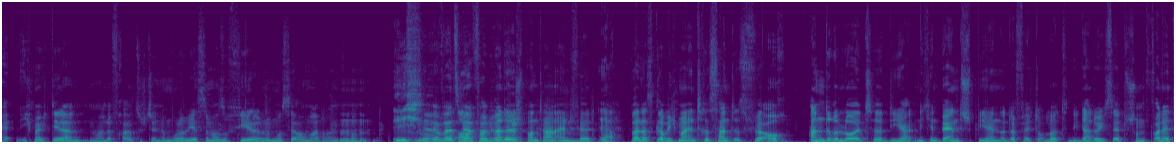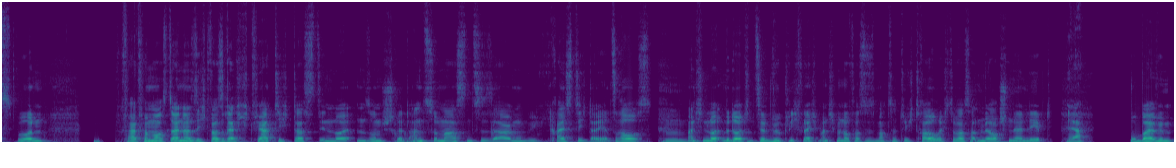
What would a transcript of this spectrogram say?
Äh, Ich möchte dir dann mal eine Frage zu stellen. Du moderierst immer so viel, du musst ja auch mal dran kommen. Ich? Ja. Ja, weil es mir Oh, einfach gerade okay. spontan einfällt. Ja. Weil das, glaube ich, mal interessant ist für auch andere Leute, die halt nicht in Bands spielen oder vielleicht auch Leute, die dadurch selbst schon verletzt wurden. Einfach mal aus deiner Sicht, was rechtfertigt das, den Leuten so einen Schritt anzumaßen, zu sagen, wie reiß dich da jetzt raus? Mhm. Manchen Leuten bedeutet es ja wirklich vielleicht manchmal noch was, das macht es natürlich traurig, sowas hatten wir auch schon erlebt. Ja. Wobei wir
